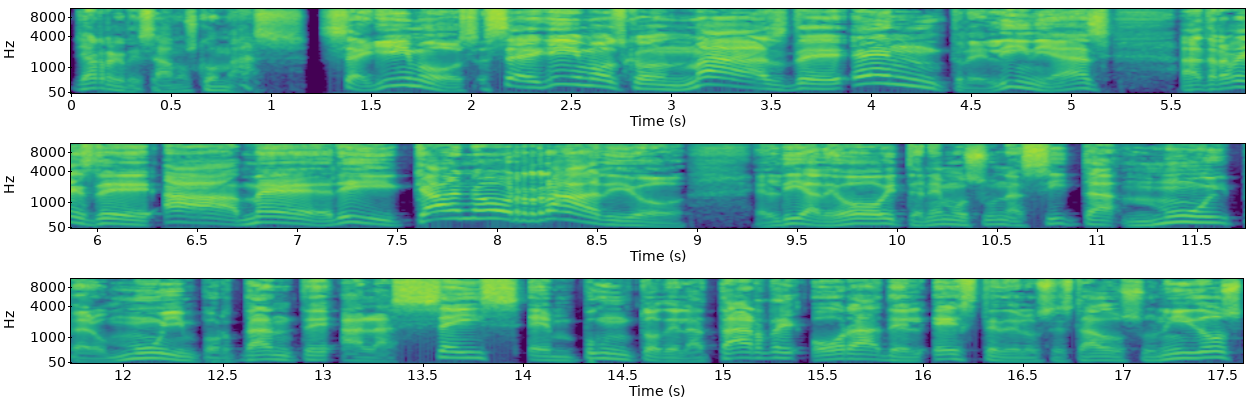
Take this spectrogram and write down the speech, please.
Ya regresamos con más. Seguimos, seguimos con más de Entre líneas a través de Americano Radio. El día de hoy tenemos una cita muy, pero muy importante a las seis en punto de la tarde, hora del este de los Estados Unidos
